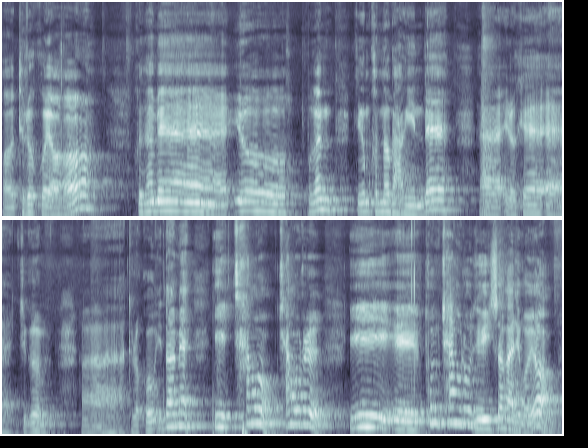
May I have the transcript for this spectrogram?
어, 들었고요. 그 다음에 요 그건 지금 건너방인데 아, 이렇게 에, 지금 아, 들었고 그 다음에 이 창호 창호를 이, 이 통창으로 되어 있어 가지고요.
